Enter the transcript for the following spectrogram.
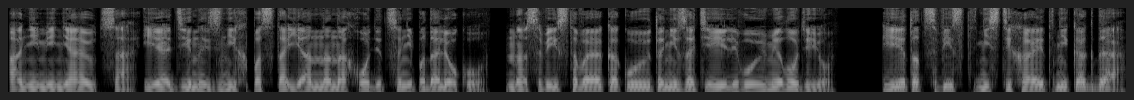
Они меняются, и один из них постоянно находится неподалеку, насвистывая какую-то незатейливую мелодию. И этот свист не стихает никогда,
